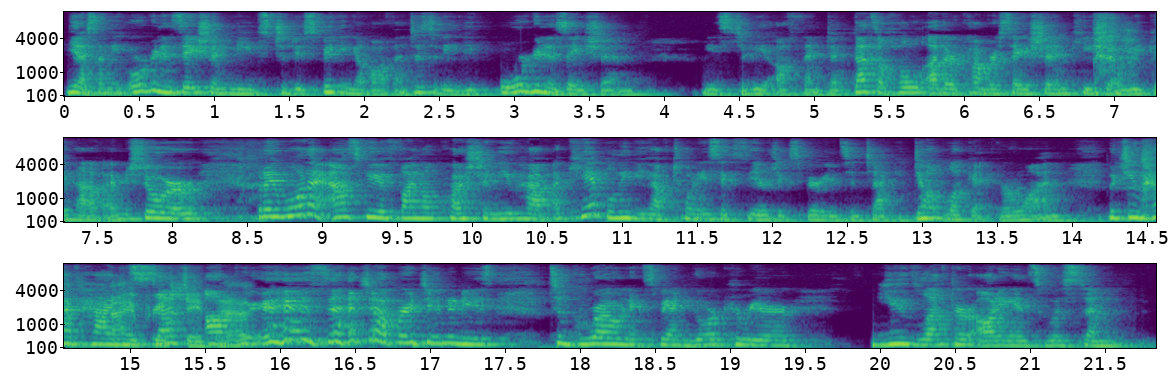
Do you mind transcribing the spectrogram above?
Yes, and the organization needs to do, speaking of authenticity, the organization needs to be authentic. That's a whole other conversation, Keisha, we could have, I'm sure. But I want to ask you a final question. You have, I can't believe you have 26 years experience in tech. You don't look it for one, but you have had such, oppor- such opportunities to grow and expand your career. You've left our audience with some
